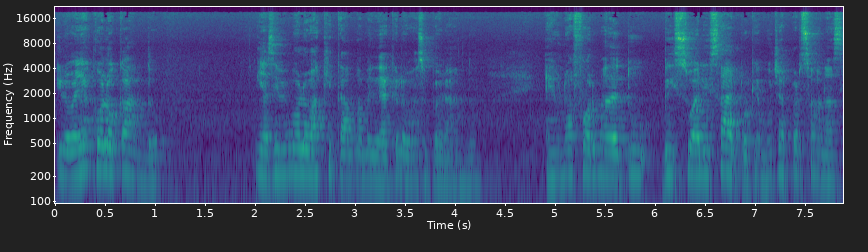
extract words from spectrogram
y lo vayas colocando y así mismo lo vas quitando a medida que lo vas superando. Es una forma de tú visualizar, porque muchas personas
